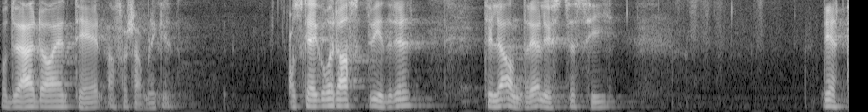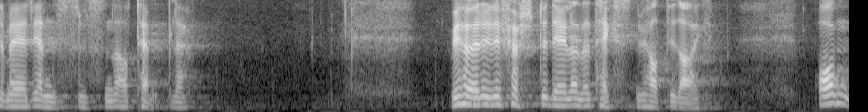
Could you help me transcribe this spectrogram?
Og du er da en del av forsamlingen. Og skal jeg gå raskt videre til det andre jeg har lyst til å si. Dette med renselsen av tempelet. Vi hører i første del av den teksten vi har hatt i dag om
